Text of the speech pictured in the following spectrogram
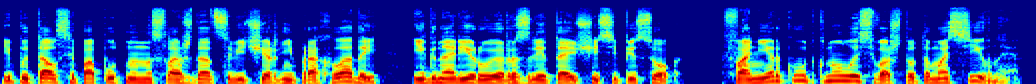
и пытался попутно наслаждаться вечерней прохладой, игнорируя разлетающийся песок, фанерка уткнулась во что-то массивное.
